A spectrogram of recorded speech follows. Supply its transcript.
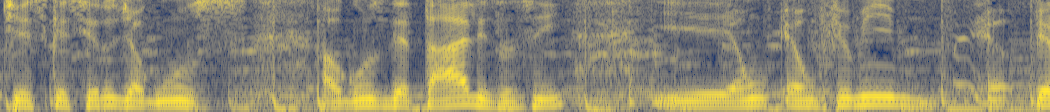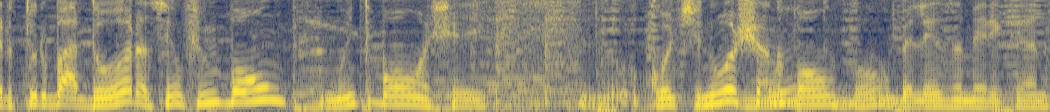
Tinha esquecido de alguns, alguns detalhes, assim. E é um, é um filme é, perturbador, assim, um filme bom, muito bom, achei. Continuo achando bom, bom. Beleza Americana.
